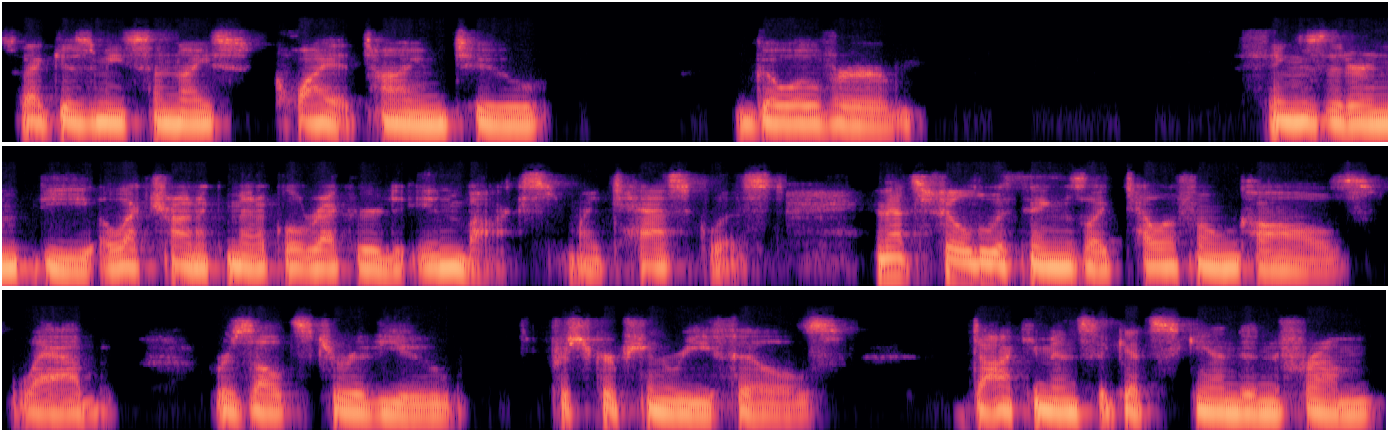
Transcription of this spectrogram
so that gives me some nice quiet time to go over things that are in the electronic medical record inbox, my task list. And that's filled with things like telephone calls, lab results to review, prescription refills, documents that get scanned in from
